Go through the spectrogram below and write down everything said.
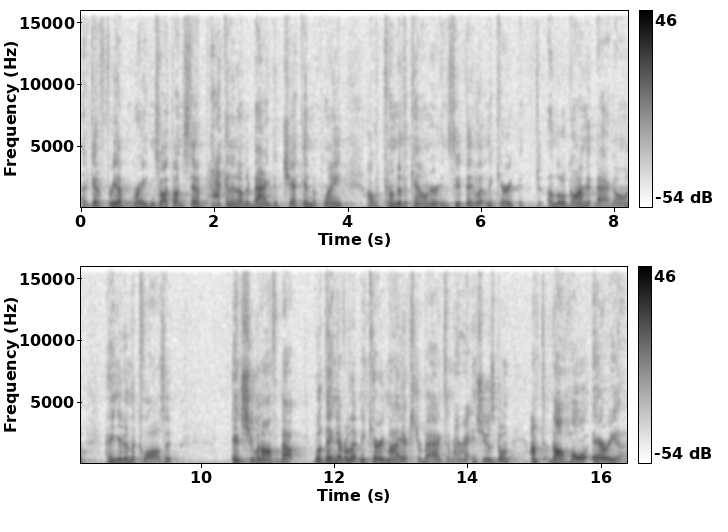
I'd get a free upgrade, and so I thought instead of packing another bag to check in the plane, I would come to the counter and see if they'd let me carry a little garment bag on, hang it in the closet. And she went off about, well, they never let me carry my extra bags. And she was going, I'm, the whole area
